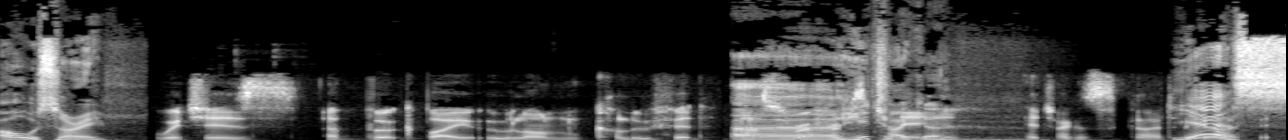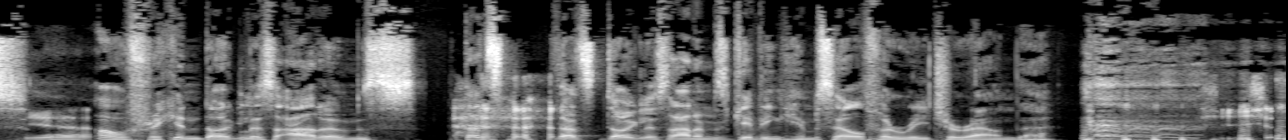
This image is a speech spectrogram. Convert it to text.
Oh, sorry. which is a book by Oolon Colluphid. Uh, referenced Hitchhiker. Hitchhiker's Guide to the Yes. Galaxy. Yeah. Oh, freaking Douglas Adams. That's that's Douglas Adams giving himself a reach around there. yeah,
